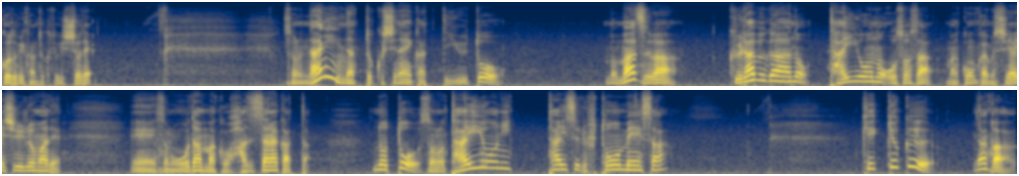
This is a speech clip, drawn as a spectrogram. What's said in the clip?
ゴドビ監督と一緒で。その何に納得しないかっていうと、まあ、まずは、クラブ側の対応の遅さ、まあ、今回も試合終了まで、えー、その横断幕を外さなかったのと、その対応に対する不透明さ。結局なんか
